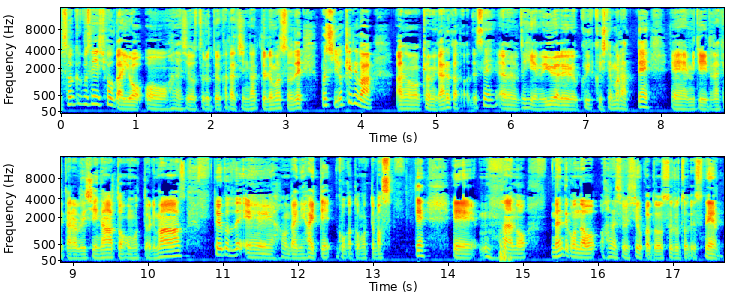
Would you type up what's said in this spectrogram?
双極性障害をお話をするという形になっておりますので、もしよければ、あの、興味がある方はですね、あのぜひあの URL をクリックしてもらって、えー見ていただけたら嬉しいなと思っております。ということで、えー本題に入っていこうかと思ってます。で、えーあの、なんでこんなお話をしようかとするとですね、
